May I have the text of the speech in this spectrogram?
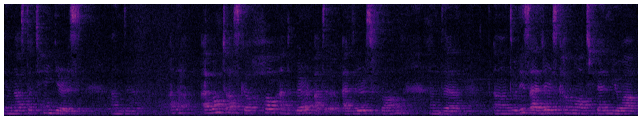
in the last 10 years. And, uh, I want to ask uh, how and where are the ideas from, and uh, uh, do these ideas come out when you are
